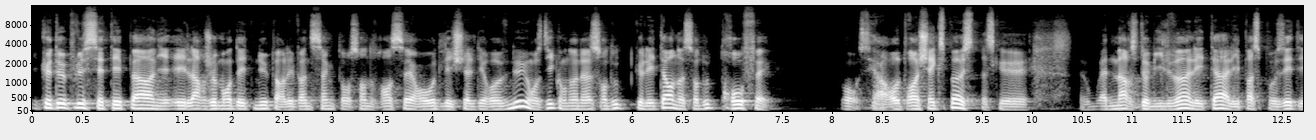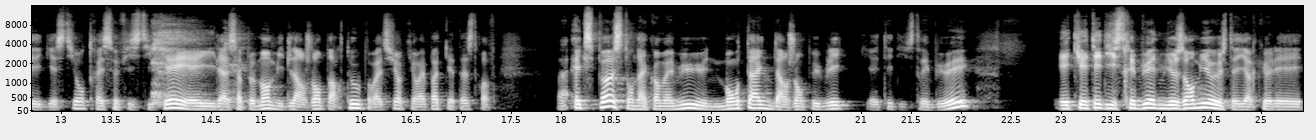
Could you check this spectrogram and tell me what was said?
et que de plus cette épargne est largement détenue par les 25% de Français en haut de l'échelle des revenus, on se dit qu'on en a sans doute que l'État en a sans doute trop fait. Bon, c'est un reproche ex post parce que au mois de mars 2020, l'État n'allait pas se poser des questions très sophistiquées et il a simplement mis de l'argent partout pour être sûr qu'il n'y aurait pas de catastrophe. ex post, on a quand même eu une montagne d'argent public qui a été distribuée et qui été distribué de mieux en mieux. C'est-à-dire que les,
